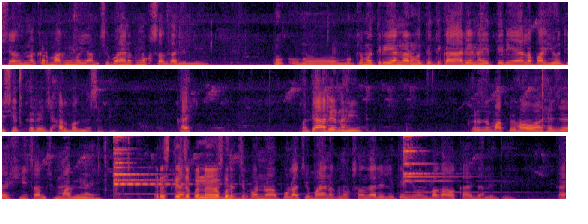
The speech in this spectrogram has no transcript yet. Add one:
शासनाकडे मागणी म्हणजे आमची भयानक नुकसान झालेली आहे. मुक अं, मुख्यमंत्री येणार होते ते काय आले नाहीत त्यांनी यायला पाहिजे होते शेतकऱ्याचे हाल बघण्यासाठी. काय? पण ते आले नाहीत. कर्जमाफी व्हावा ह्याच्या हीच आमची मागणी आहे. रस्त्याचं पण भर रस्त्याचे पण पुलाची भयानक नुकसान झालेली त्यांनी येऊन बघावा काय झालंय ते. काय?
